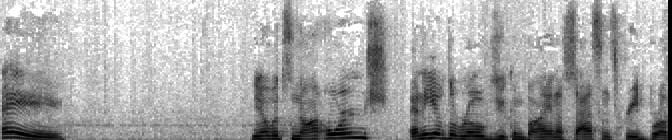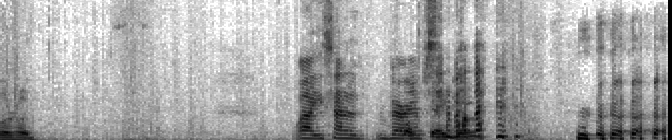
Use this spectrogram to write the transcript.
hey. You know what's not orange? Any of the robes you can buy in Assassin's Creed Brotherhood. Wow, you sounded very Fuck upset that about that.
